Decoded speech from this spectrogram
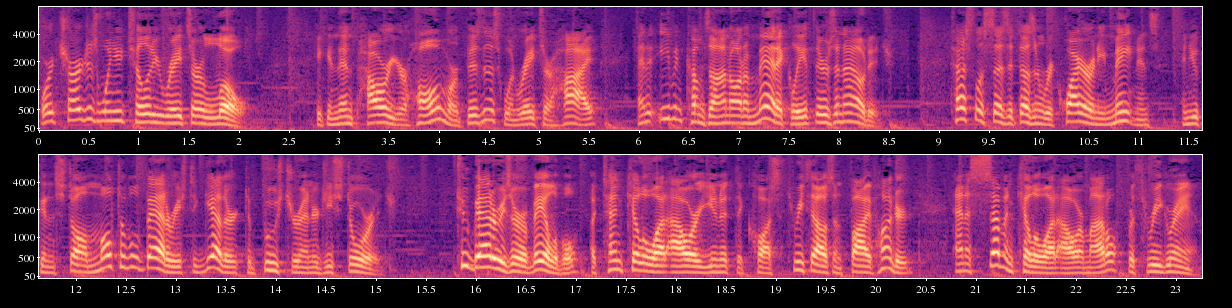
or it charges when utility rates are low. It can then power your home or business when rates are high and it even comes on automatically if there's an outage. Tesla says it doesn't require any maintenance, and you can install multiple batteries together to boost your energy storage. Two batteries are available a 10 kilowatt hour unit that costs 3500 and a 7 kilowatt hour model for 3 grand.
